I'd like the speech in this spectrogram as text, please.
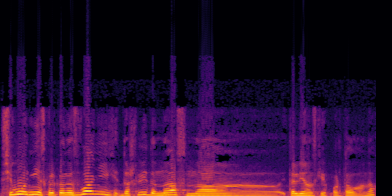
Всего несколько названий дошли до нас на э, итальянских порталанах.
